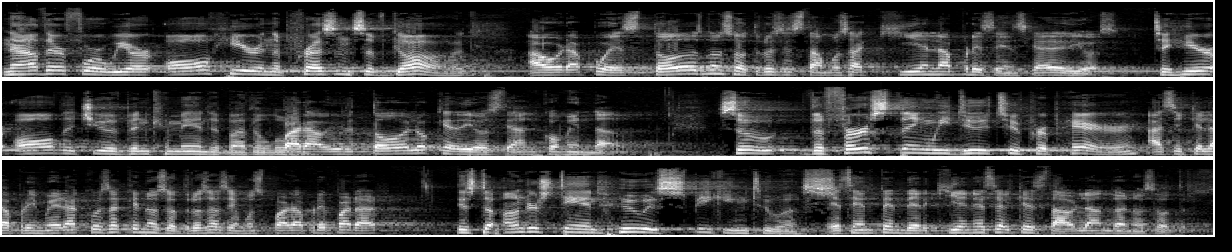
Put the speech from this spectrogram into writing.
Now, therefore, we are all here in the presence of God Ahora pues todos nosotros estamos aquí en la presencia de Dios to hear all that you have been commanded by the para Lord. oír todo lo que Dios te ha encomendado. So, the first thing we do to prepare Así que la primera cosa que nosotros hacemos para preparar is to understand who is speaking to us. es entender quién es el que está hablando a nosotros.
